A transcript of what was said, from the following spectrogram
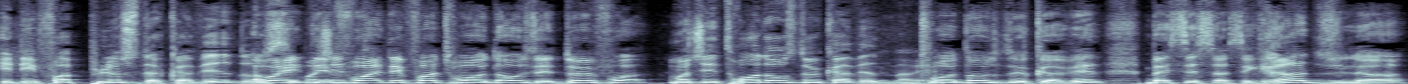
et des fois plus de COVID Ah aussi. Moi, des fois, des fois, trois doses et deux fois. Moi, j'ai trois doses de COVID, Marie. Trois doses de COVID. Ben, c'est ça. C'est rendu là,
